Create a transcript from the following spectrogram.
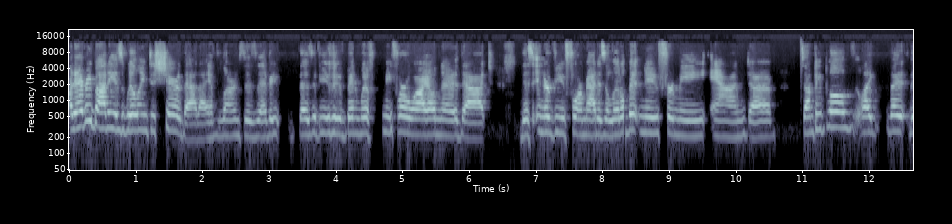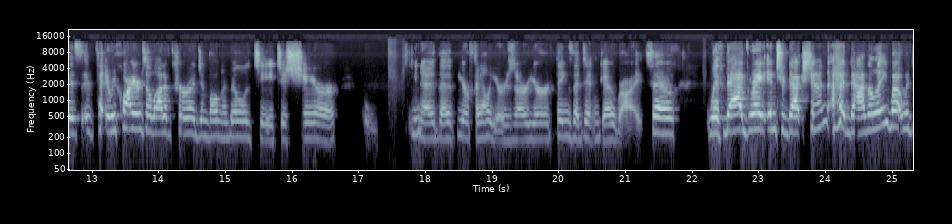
not everybody is willing to share that. I have learned as every those of you who've been with me for a while know that this interview format is a little bit new for me. And uh, some people like this it, it requires a lot of courage and vulnerability to share you know the your failures or your things that didn't go right. So with that great introduction, Natalie, what would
